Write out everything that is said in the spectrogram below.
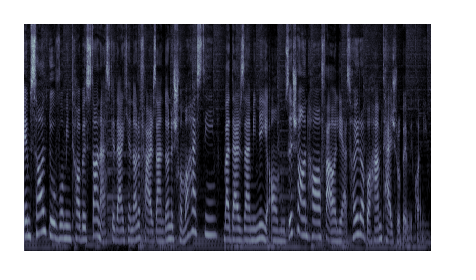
امسال دومین تابستان است که در کنار فرزندان شما هستیم و در زمینه آموزش آنها فعالیت‌هایی را با هم تجربه می‌کنیم.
